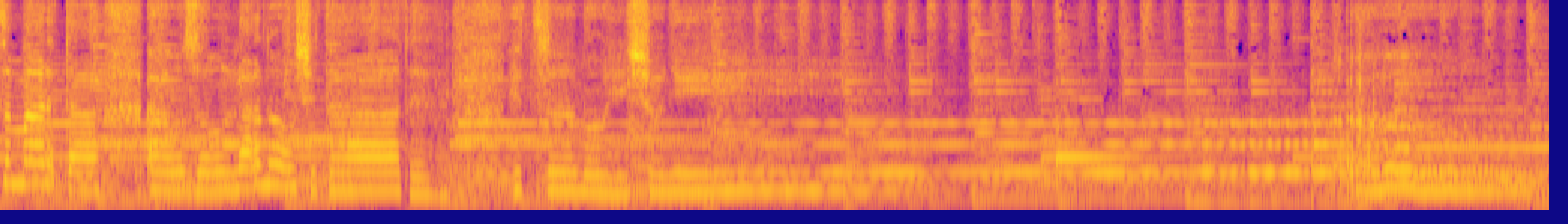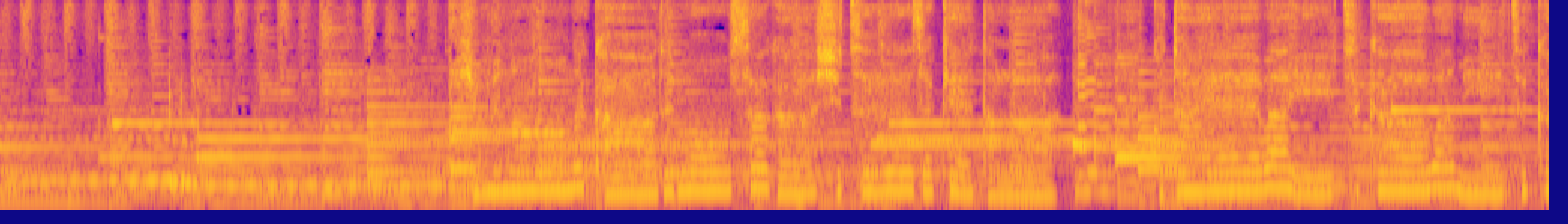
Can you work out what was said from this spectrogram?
包まれた。青空の下で。いつも一緒に。Oh 夢の中でも探し続けたら答えはいつかは見つか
